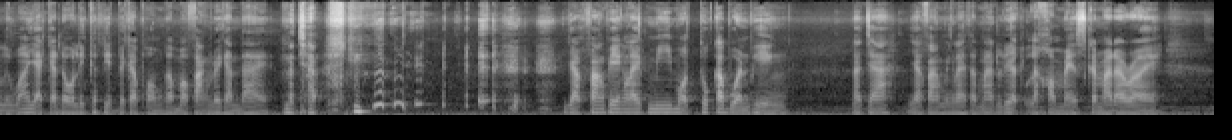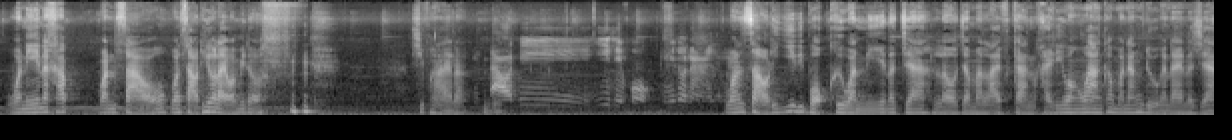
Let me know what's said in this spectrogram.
หรือว่าอยากจะโดนลิขสิทธิ์ไปกับผมก็มาฟังด้วยกันได้นะจ๊ะ อยากฟังเพลงอะไรมีหมดทุกกระบวนเพลงนะจ๊ะ อยากฟังเพลงอะไรสามารถเลือกและคอมเมนต์กันมาได้เลย วันนี้นะครับ วันเสาร์วันเสาร์ที่เท่าไหร่วะมิโดชิบหายแล้วเสาร์ที่ 26 มิถุนายนวันเสาร์ที่ 26 คือวันนี้นะจ๊ะ เราจะมาไลฟ์กันใครที่ว่างๆก็มานั่งดูกันได้นะจ๊ะ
